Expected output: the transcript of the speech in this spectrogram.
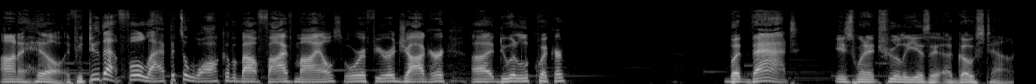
on a hill. If you do that full lap, it's a walk of about five miles, or if you're a jogger, uh, do it a little quicker. But that is when it truly is a, a ghost town.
